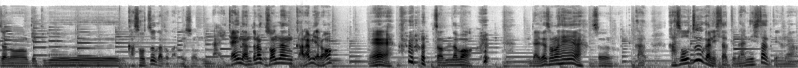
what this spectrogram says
その、結局、仮想通貨とかね、そ大体なんとなくそんな絡みやろ？ねえ。そんなもん。大体その辺や。そう仮想通貨にしたって何にしたってやな。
